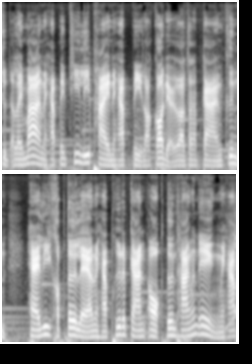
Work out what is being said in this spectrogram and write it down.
จุดอะไรบ้างนะครับ ในที่ลี้ภัยนะครับนี่แล้วก็เดี๋ยวเราจะทำการขึ้นแฮร์รี่คอปเตอร์แล้วนะครับเพื่อทำการออกเดินทางนั่นเองนะครับ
